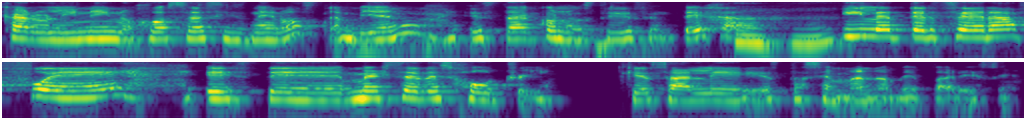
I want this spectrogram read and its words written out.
Carolina Hinojosa Cisneros también está con ustedes en Texas. Y la tercera fue este, Mercedes Holtree, que sale esta semana, me parece.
